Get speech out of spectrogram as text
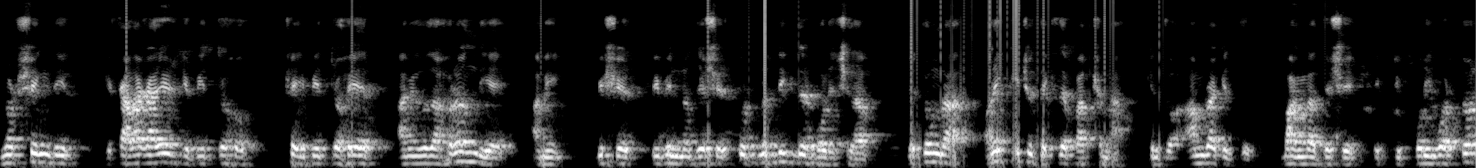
নরসিংদীর কারাগারের যে বিদ্রোহ, সেই বিদ্রোহের আমি উদাহরণ দিয়ে আমি বিশ্বের বিভিন্ন দেশের কূটনীতিকদের বলেছিলাম যে তোমরা অনেক কিছু দেখতে পাচ্ছ না, কিন্তু আমরা কিন্তু বাংলাদেশে একটি পরিবর্তন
